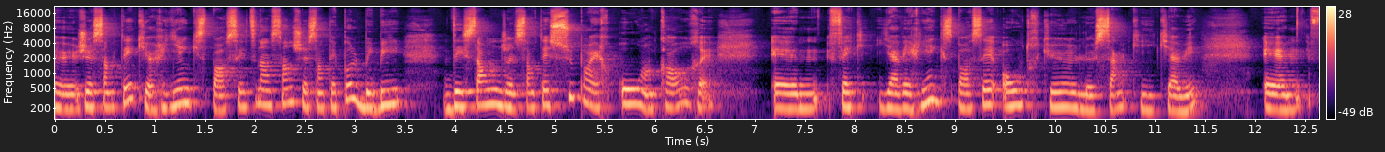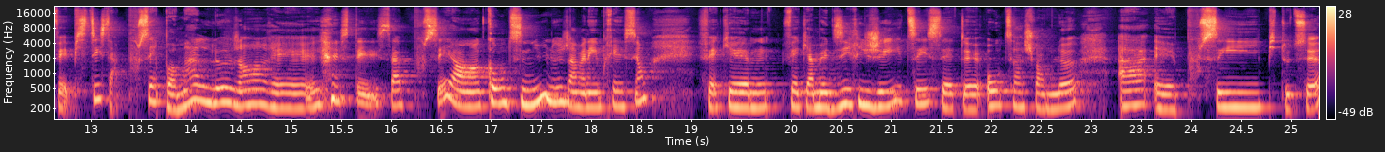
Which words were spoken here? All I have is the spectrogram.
euh, je sentais qu'il n'y a rien qui se passait, dans le sens, je sentais pas le bébé descendre, je le sentais super haut encore. Euh, fait qu'il y avait rien qui se passait autre que le sang qu'il qui y avait. Euh, fait, puis tu ça poussait pas mal, là, genre, ça poussait en continu, là, j'avais l'impression. Fait que fait qu'elle me dirigeait, tu sais, cette euh, haute sage-femme-là, à euh, pousser, puis tout ça.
